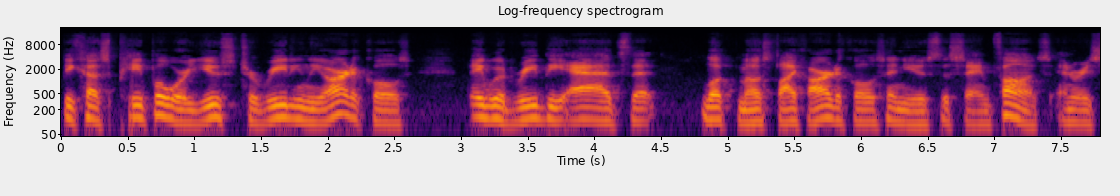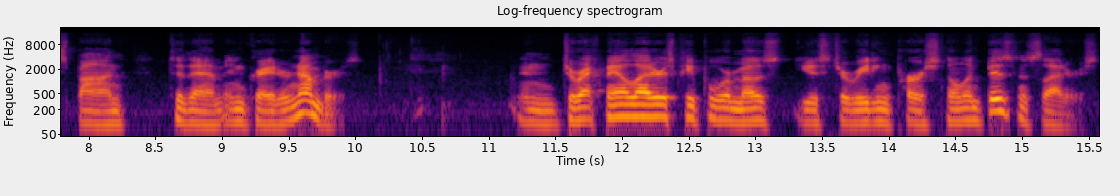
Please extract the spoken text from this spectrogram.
because people were used to reading the articles, they would read the ads that looked most like articles and use the same fonts and respond to them in greater numbers. In direct mail letters, people were most used to reading personal and business letters.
